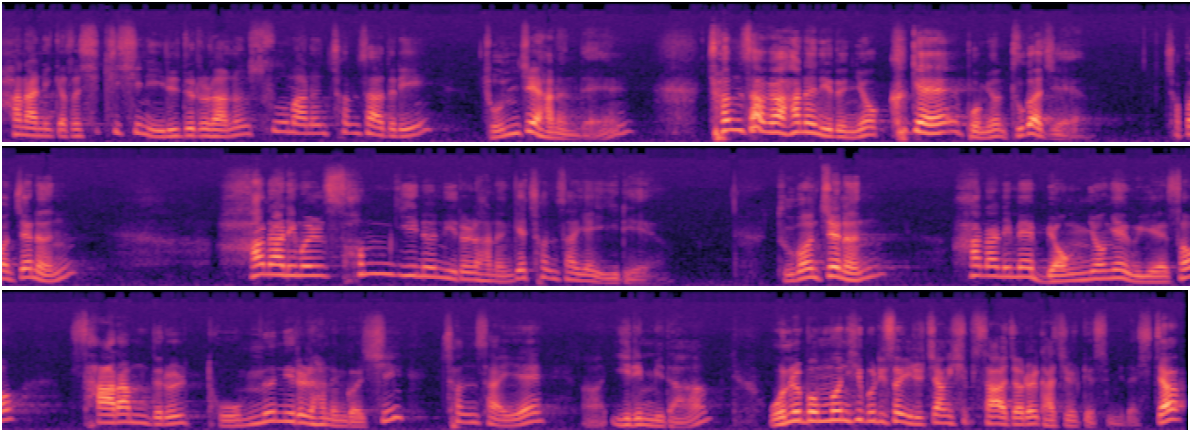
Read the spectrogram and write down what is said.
하나님께서 시키신 일들을 하는 수많은 천사들이 존재하는데 천사가 하는 일은요 크게 보면 두 가지예요. 첫 번째는 하나님을 섬기는 일을 하는 게 천사의 일이에요. 두 번째는 하나님의 명령에 의해서 사람들을 돕는 일을 하는 것이 천사의 어, 일입니다. 오늘 본문 히브리서 1장 14절을 같이 읽겠습니다. 시작.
